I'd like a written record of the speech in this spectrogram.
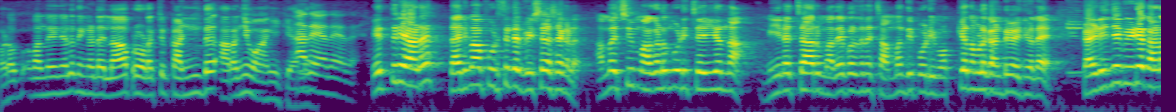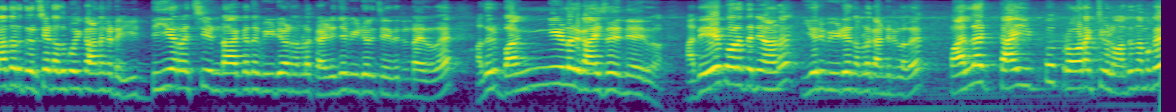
അവിടെ വന്നു കഴിഞ്ഞാൽ നിങ്ങളുടെ എല്ലാ പ്രോഡക്റ്റും കണ്ട് അറിഞ്ഞു വാങ്ങിക്കാം അതെ അതെ അതെ. എത്രയാണ് തനിമ ഫുഡ്സിന്റെ വിശേഷങ്ങൾ അമ്മച്ചിയും മകളും കൂടി ചെയ്യുന്ന മീനച്ചാറും അതേപോലെ തന്നെ ചമ്മന്തിപ്പൊടിയും ഒക്കെ നമ്മൾ കണ്ടു കഴിഞ്ഞു അല്ലേ? കഴിഞ്ഞ വീഡിയോ കാണാത്തവർ തീർച്ചയായിട്ടും അത് പോയി കാണാൻ കേട്ടോ. ഇടിയിറച്ചി ഉണ്ടാക്കുന്ന വീഡിയോ ആണ് നമ്മൾ കഴിഞ്ഞ വീഡിയോയിൽ ചെയ്തിട്ടുണ്ടായിരുന്നത്. അതൊരു ഭംഗിയുള്ള ഒരു കാഴ്ച തന്നെയായിരുന്നു. അതേപോലെ തന്നെയാണ് ഈ ഒരു വീഡിയോ നമ്മൾ കണ്ടിട്ടുള്ളത്. പല ടൈപ്പ് പ്രോഡക്റ്റുകളും അത് നമുക്ക്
